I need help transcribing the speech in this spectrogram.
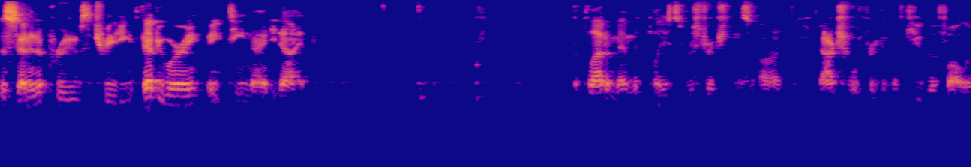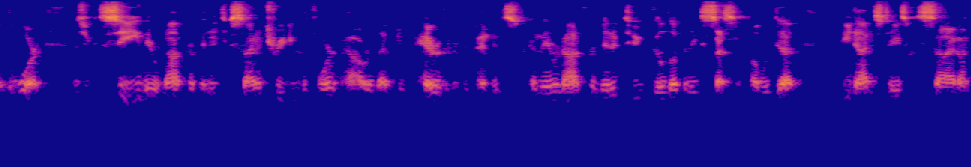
the Senate approves the treaty in February 1899. The Platt Amendment placed restrictions on actual freedom of Cuba following the war. As you can see, they were not permitted to sign a treaty with a foreign power that would impair their independence, and they were not permitted to build up an excessive public debt. The United States would decide on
